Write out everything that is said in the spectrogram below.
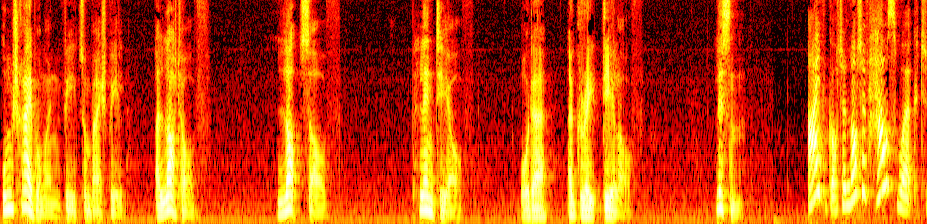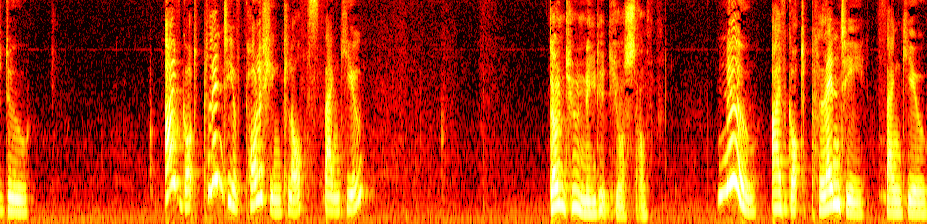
Umschreibungen wie zum Beispiel a lot of, lots of, plenty of oder a great deal of. Listen. I've got a lot of housework to do. I've got plenty of polishing cloths, thank you. Don't you need it yourself? No, I've got plenty, thank you.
